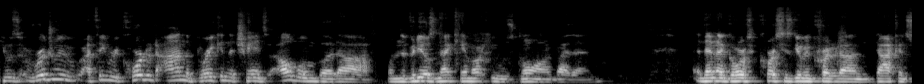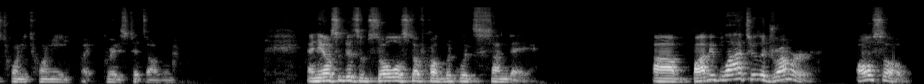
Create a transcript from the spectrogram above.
he was originally, I think, recorded on the Breaking the Chains album, but uh, when the videos and that came out, he was gone by then. And then, of course, he's given credit on Dokken's 2020 like greatest hits album. And he also did some solo stuff called Liquid Sunday. Uh, Bobby Blotzer, the drummer, also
